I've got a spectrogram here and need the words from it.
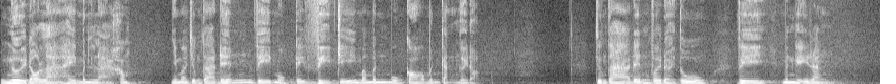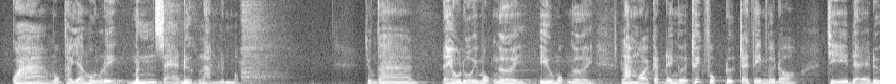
người đó là hay mình là không, nhưng mà chúng ta đến vì một cái vị trí mà mình muốn có bên cạnh người đó. Chúng ta đến với đời tu vì mình nghĩ rằng qua một thời gian huấn luyện, mình sẽ được làm linh mục. Chúng ta đeo đuổi một người, yêu một người, làm mọi cách để người, thuyết phục được trái tim người đó, chỉ để được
